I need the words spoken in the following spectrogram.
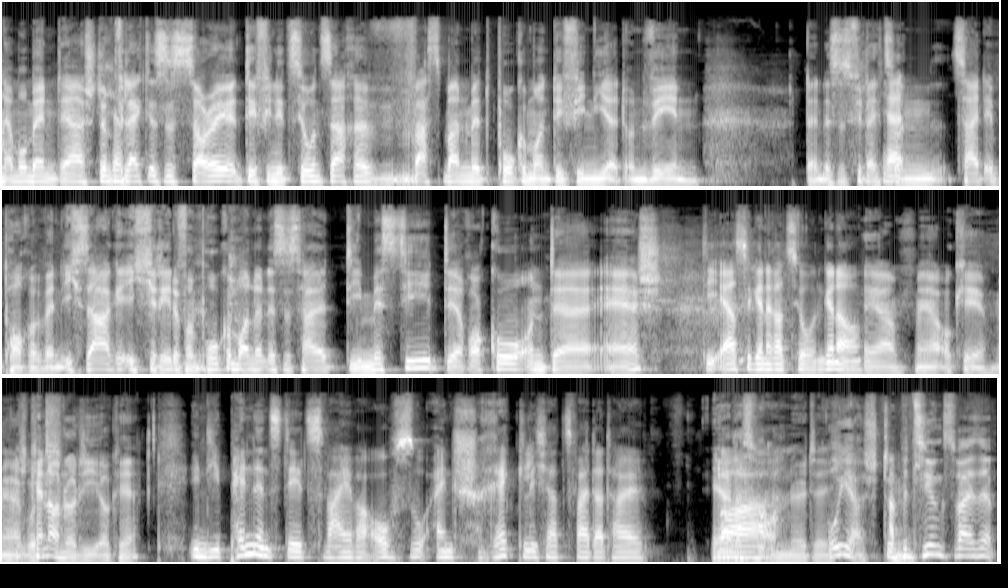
na Moment, ja, stimmt, vielleicht ist es, sorry, Definitionssache, was man mit Pokémon definiert und wen. Dann ist es vielleicht Ja. so eine Zeitepoche. Wenn ich sage, ich rede von Pokémon, dann ist es halt die Misty, der Rocco und der Ash. Die erste Generation, genau. Ja, ja, okay. Ja, Ich kenne auch nur die, okay. Independence Day 2 war auch so ein schrecklicher zweiter Teil. Ja, das war unnötig. Oh ja, stimmt. Beziehungsweise,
